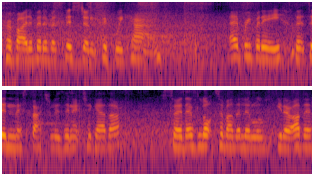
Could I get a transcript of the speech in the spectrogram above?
provide a bit of assistance if we can. Everybody that's in this battle is in it together. So there's lots of other little, you know, other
